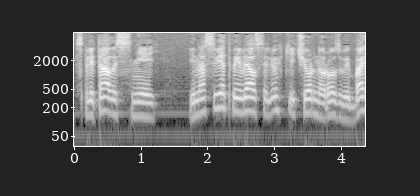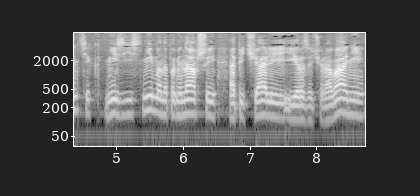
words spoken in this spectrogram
сплеталась с ней, и на свет появлялся легкий черно-розовый бантик, неизъяснимо напоминавший о печали и разочаровании,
